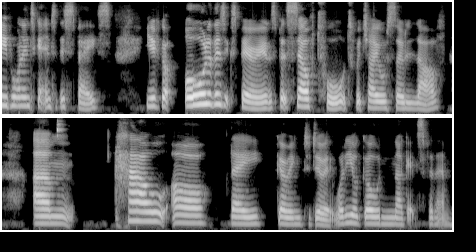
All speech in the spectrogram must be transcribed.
people wanting to get into this space. You've got all of this experience, but self taught, which I also love. Um, how are they going to do it? What are your golden nuggets for them?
